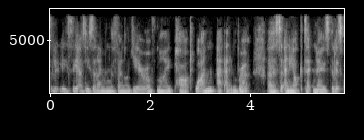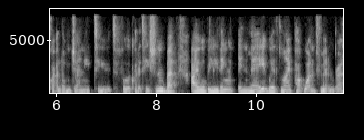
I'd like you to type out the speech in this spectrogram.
Absolutely. So, yeah, as you said, I'm in the final year of my part one at Edinburgh. Uh, so, any architect knows that it's quite a long journey to, to full accreditation. But I will be leaving in May with my part one from Edinburgh.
